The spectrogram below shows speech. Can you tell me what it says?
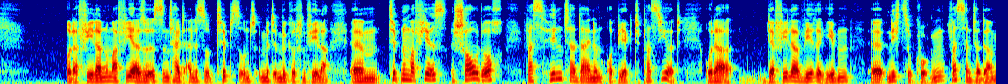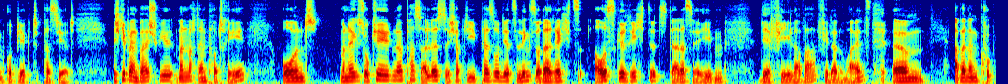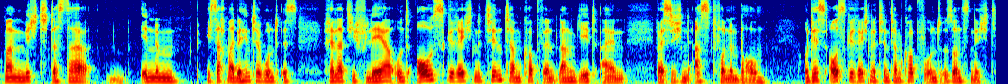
oder Fehler Nummer 4, also es sind halt alles so Tipps und mit im Begriffen Fehler. Ähm, Tipp Nummer 4 ist, schau doch, was hinter deinem Objekt passiert. Oder der Fehler wäre eben, äh, nicht zu gucken, was hinter deinem Objekt passiert. Ich gebe ein Beispiel, man macht ein Porträt und man denkt so, okay, ne, passt alles. Ich habe die Person jetzt links oder rechts ausgerichtet, da das ja eben der Fehler war, Fehler Nummer eins. Ähm, aber dann guckt man nicht, dass da in einem, ich sag mal, der Hintergrund ist relativ leer und ausgerechnet hinterm Kopf entlang geht ein, weiß ich, ein Ast von einem Baum. Und der ist ausgerechnet hinterm Kopf und sonst nicht.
